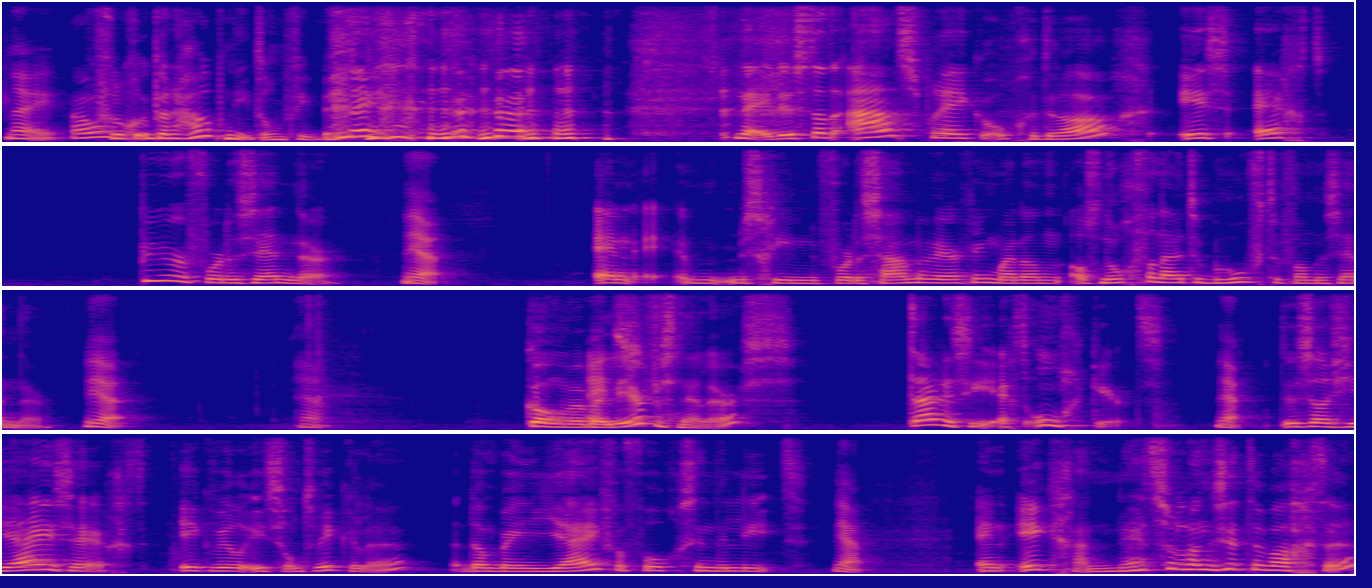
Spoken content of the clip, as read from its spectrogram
Nee. Oh. Ik vroeg überhaupt niet om feedback. Nee. nee, dus dat aanspreken op gedrag is echt puur voor de zender. Ja, En eh, misschien voor de samenwerking, maar dan alsnog vanuit de behoeften van de zender. ja, Komen we bij Eens. leerversnellers, daar is hij echt omgekeerd. Ja. Dus als jij zegt, ik wil iets ontwikkelen, dan ben jij vervolgens in de lead. Ja. En ik ga net zo lang zitten wachten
